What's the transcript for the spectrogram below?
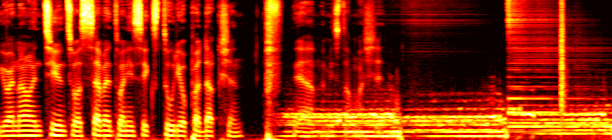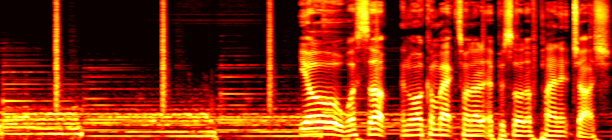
You are now in tune to a 726 studio production. yeah, let me stop my shit. Yo, what's up? And welcome back to another episode of Planet Josh.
